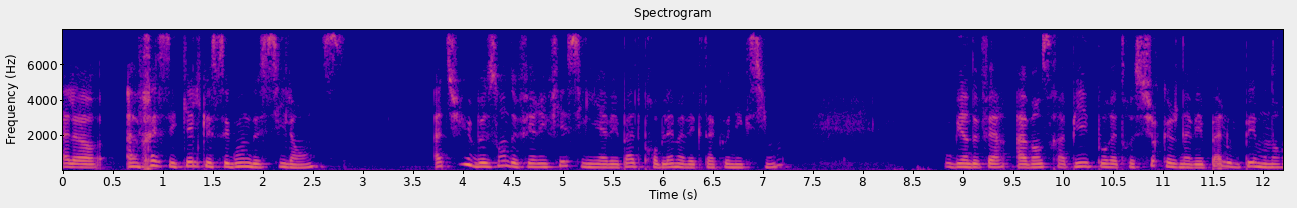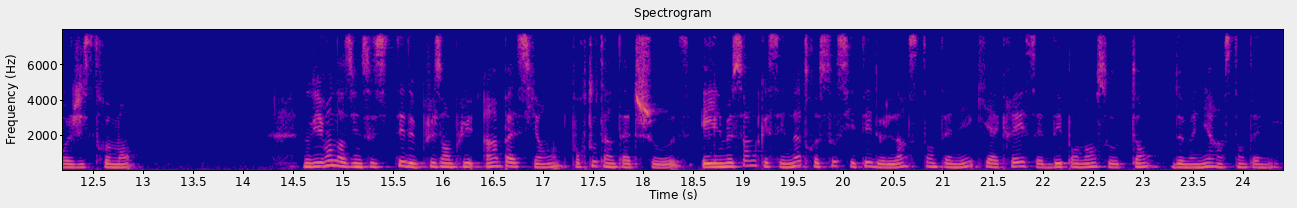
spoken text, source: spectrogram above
Alors, après ces quelques secondes de silence, as-tu eu besoin de vérifier s'il n'y avait pas de problème avec ta connexion? Ou bien de faire avance rapide pour être sûr que je n'avais pas loupé mon enregistrement? Nous vivons dans une société de plus en plus impatiente pour tout un tas de choses, et il me semble que c'est notre société de l'instantané qui a créé cette dépendance au temps de manière instantanée.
